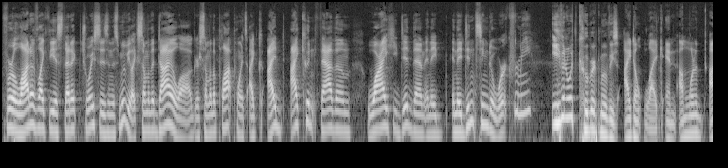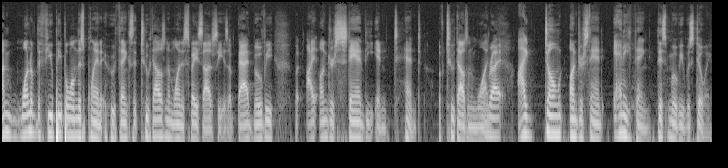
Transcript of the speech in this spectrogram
for a lot of like the aesthetic choices in this movie, like some of the dialogue or some of the plot points. I, I, I couldn't fathom why he did them, and they and they didn't seem to work for me. Even with Kubrick movies, I don't like, and I'm one of I'm one of the few people on this planet who thinks that 2001: A Space Odyssey is a bad movie, but I understand the intent of 2001. Right. I don't understand anything this movie was doing.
